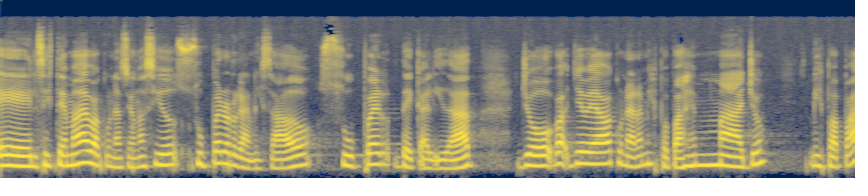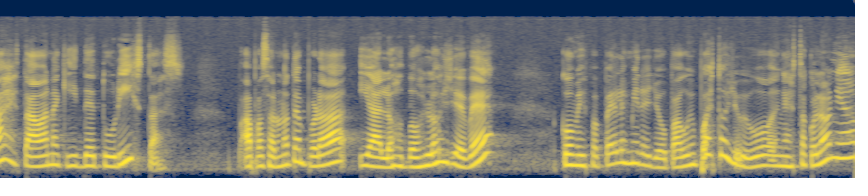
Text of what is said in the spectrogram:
el sistema de vacunación ha sido súper organizado, súper de calidad. Yo llevé a vacunar a mis papás en mayo. Mis papás estaban aquí de turistas a pasar una temporada y a los dos los llevé con mis papeles, mire, yo pago impuestos, yo vivo en esta colonia,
